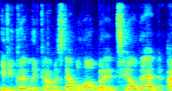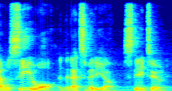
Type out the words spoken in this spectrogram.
if you could, leave comments down below. But until then, I will see you all in the next video. Stay tuned.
